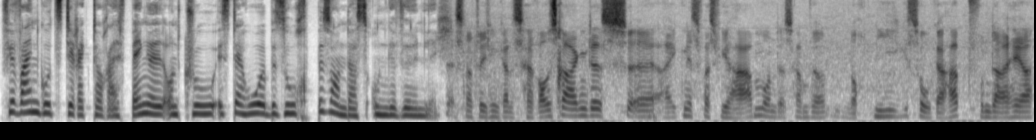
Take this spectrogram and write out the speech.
Für Weingutsdirektor Ralf Bengel und Crew ist der hohe Besuch besonders ungewöhnlich. Das ist natürlich ein ganz herausragendes äh, Ereignis, was wir haben und das haben wir noch nie so gehabt. Von daher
